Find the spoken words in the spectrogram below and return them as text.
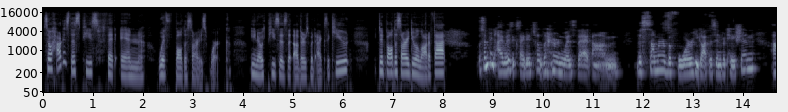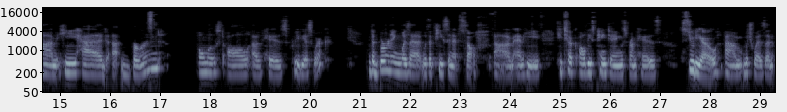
So, how does this piece fit in with Baldessari's work? You know, pieces that others would execute. Did Baldessari do a lot of that? Something I was excited to learn was that um, the summer before he got this invitation, um, he had uh, burned almost all of his previous work. The burning was a was a piece in itself, um, and he he took all these paintings from his studio, um, which was an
